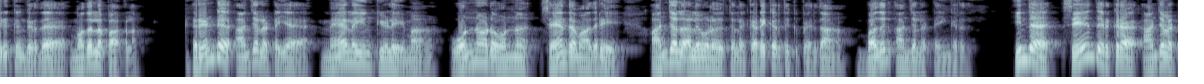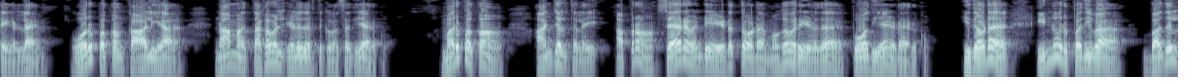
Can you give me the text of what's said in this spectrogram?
இருக்குங்கிறத முதல்ல பார்க்கலாம். ரெண்டு அஞ்சல் அட்டைய மேலையும் கீழேயுமா ஒன்னோட ஒன்று சேர்ந்த மாதிரி அஞ்சல் அலுவலகத்தில் கிடைக்கிறதுக்கு பேர் தான் பதில் அஞ்சல் அட்டைங்கிறது இந்த சேர்ந்து இருக்கிற அஞ்சல் அட்டைகளில் ஒரு பக்கம் காலியாக நாம் தகவல் எழுதுறதுக்கு வசதியாக இருக்கும். மறுபக்கம் அஞ்சல் தலை அப்புறம் சேர வேண்டிய இடத்தோட முகவரி எழுத போதிய இடம் இருக்கும். இதோட இன்னொரு பதிவாக பதில்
